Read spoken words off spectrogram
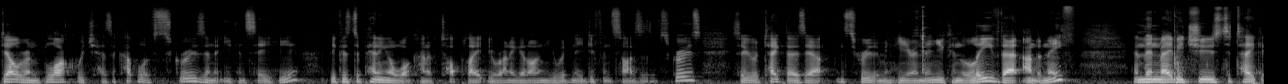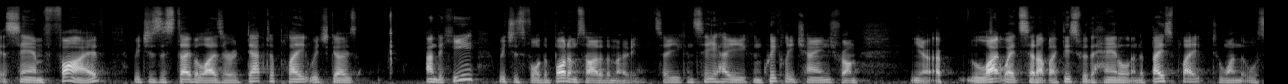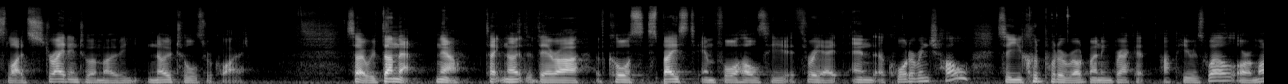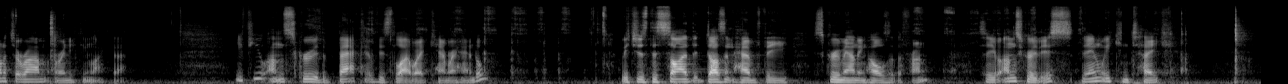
Delrin block, which has a couple of screws in it you can see here, because depending on what kind of top plate you're running it on, you would need different sizes of screws. So you would take those out and screw them in here, and then you can leave that underneath, and then maybe choose to take a SAM5, which is a stabilizer adapter plate, which goes under here, which is for the bottom side of the Movi. So you can see how you can quickly change from you know, a lightweight setup like this with a handle and a base plate to one that will slide straight into a Movi, no tools required. So we've done that. Now, take note that there are, of course, spaced M4 holes here, 3 8 and a quarter inch hole. So you could put a rod mounting bracket up here as well, or a monitor arm, or anything like that. If you unscrew the back of this lightweight camera handle, which is the side that doesn't have the screw mounting holes at the front, so you unscrew this, then we can take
